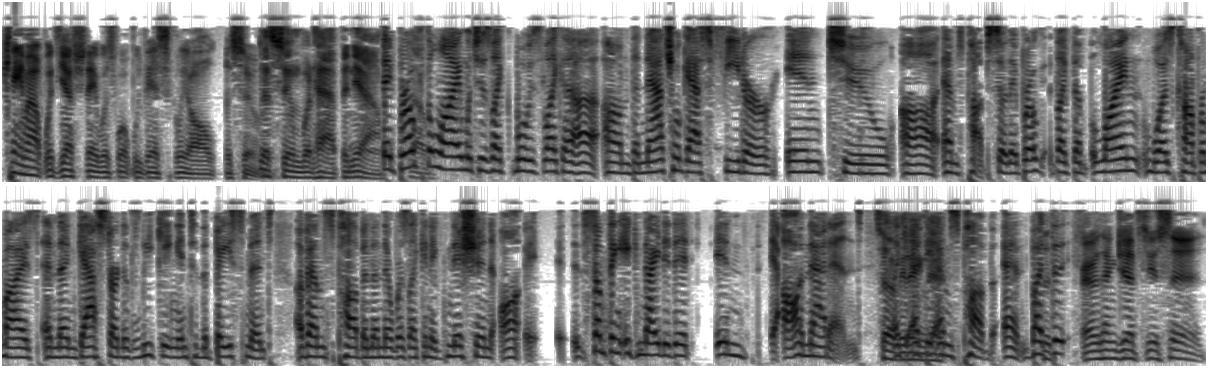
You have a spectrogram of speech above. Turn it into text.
came out with yesterday was what we basically all assumed. Assumed what happened. Yeah, They broke So- the line, which is like what was like a um, the natural gas feeder into uh, M's Pub. So they broke like the line was compromised, and then gas started leaking into the basement of M's Pub, and then there was like an ignition. On, something ignited it in on that end, So like at the that- M's Pub end. But the Everything Jeff just said.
